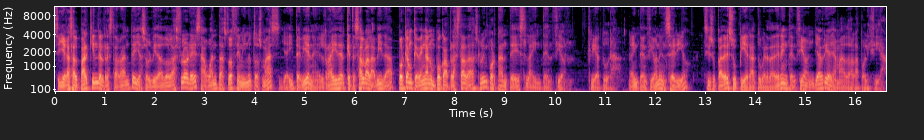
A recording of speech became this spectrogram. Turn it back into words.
Si llegas al parking del restaurante y has olvidado las flores, aguantas 12 minutos más y ahí te viene el rider que te salva la vida, porque aunque vengan un poco aplastadas, lo importante es la intención. Criatura, ¿la intención en serio? Si su padre supiera tu verdadera intención, ya habría llamado a la policía.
